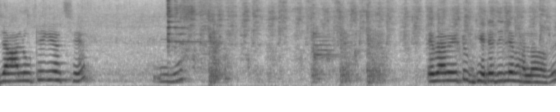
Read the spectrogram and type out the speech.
জাল উঠে গেছে। এই যে। এভাবে একটু ঘেটে দিলে ভালো হবে।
